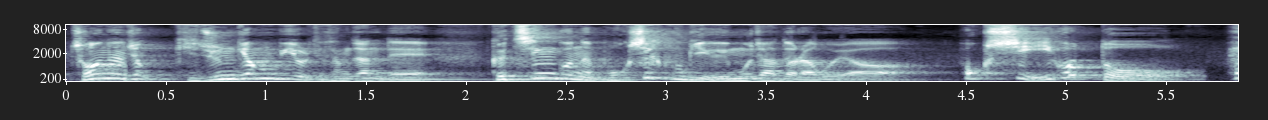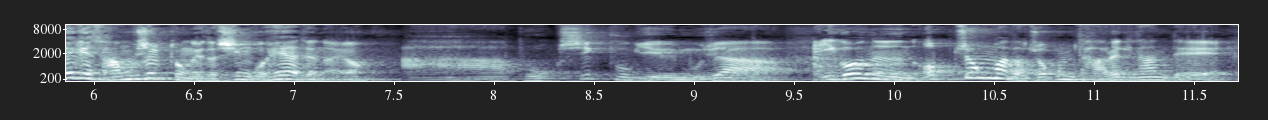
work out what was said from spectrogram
저는 좀 기준경비율 대상자인데 그 친구는 복식후기 의무자더라고요. 혹시 이것도 회계사 무실 통해서 신고해야 되나요? 아, 복식후기 의무자. 이거는 업종마다 조금 다르긴 한데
